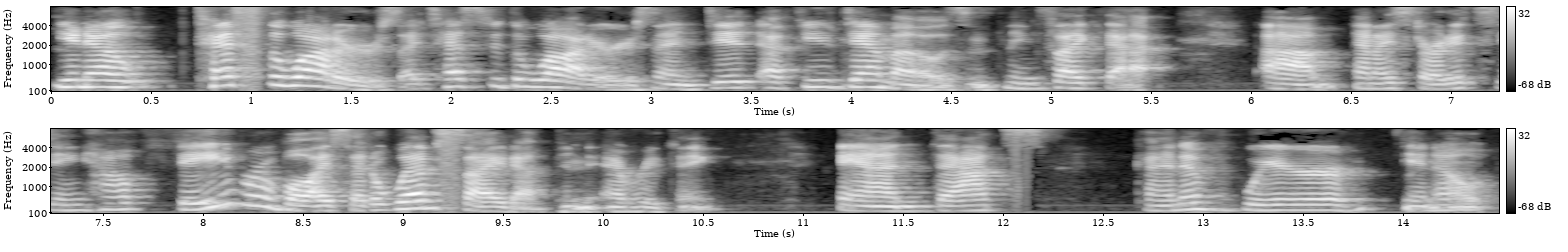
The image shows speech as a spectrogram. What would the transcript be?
you know, test the waters. I tested the waters and did a few demos and things like that. Um, and I started seeing how favorable I set a website up and everything. And that's kind of where, you know,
